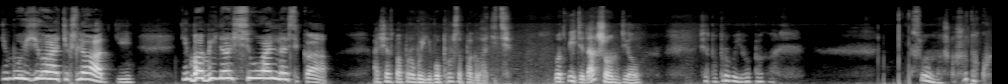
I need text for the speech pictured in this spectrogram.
Ты мой зятик сладкий. Ты мамина сольноська. А сейчас попробуй его просто погладить. Вот видите, да, что он делал? Сейчас попробую его погладить. Солнышко, что такое?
